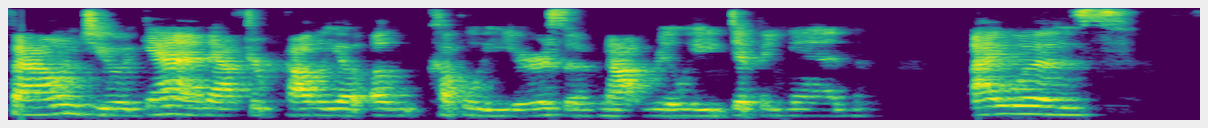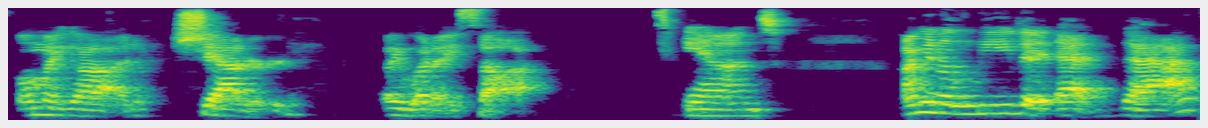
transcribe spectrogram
found you again after probably a, a couple of years of not really dipping in, I was, oh my God, shattered by what I saw. And I'm going to leave it at that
